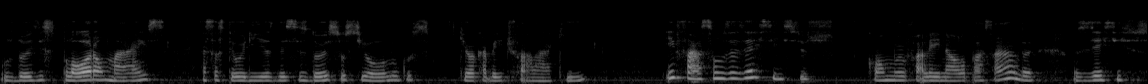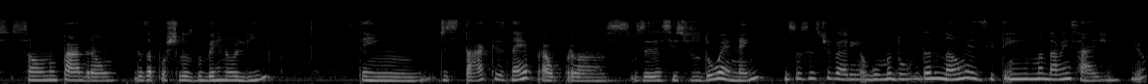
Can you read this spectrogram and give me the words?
os dois exploram mais essas teorias desses dois sociólogos que eu acabei de falar aqui e façam os exercícios. Como eu falei na aula passada, os exercícios são no padrão das apostilas do Bernoulli. Tem destaques né, para os exercícios do Enem. E se vocês tiverem alguma dúvida, não hesitem em mandar mensagem, viu?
